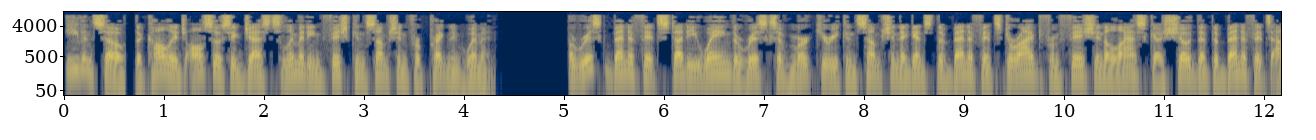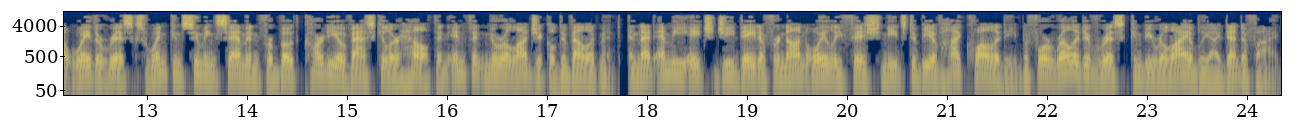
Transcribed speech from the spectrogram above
Even so, the college also suggests limiting fish consumption for pregnant women. A risk-benefit study weighing the risks of mercury consumption against the benefits derived from fish in Alaska showed that the benefits outweigh the risks when consuming salmon for both cardiovascular health and infant neurological development, and that MEHG data for non-oily fish needs to be of high quality before relative risk can be reliably identified.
